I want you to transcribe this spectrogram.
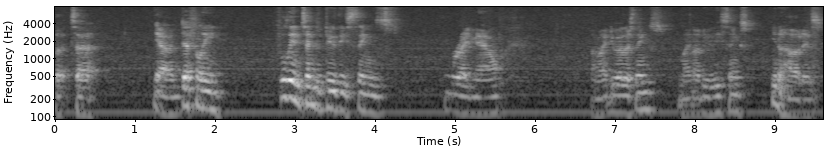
but uh, yeah, I definitely fully intend to do these things right now. I might do other things, might not do these things. You know how it is.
